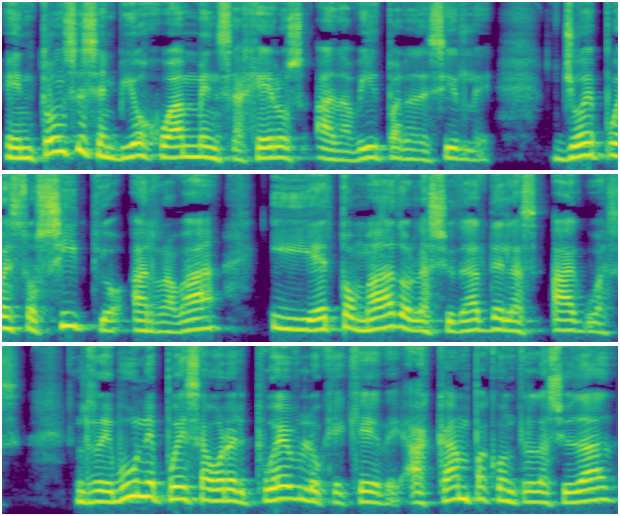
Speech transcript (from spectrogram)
Entonces envió Juan mensajeros a David para decirle, yo he puesto sitio a Rabá y he tomado la ciudad de las aguas. Reúne pues ahora el pueblo que quede, acampa contra la ciudad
